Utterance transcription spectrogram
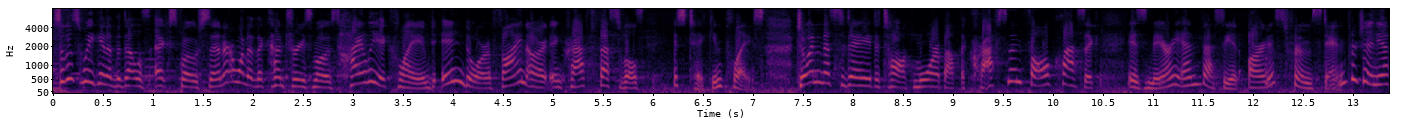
So this weekend at the Dulles Expo Center, one of the country's most highly acclaimed indoor fine art and craft festivals is taking place. Joining us today to talk more about the Craftsmen Fall Classic is Mary Ann Vessey, an artist from Staunton, Virginia,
